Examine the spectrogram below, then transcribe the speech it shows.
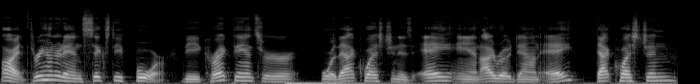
All right, 364. The correct answer for that question is A, and I wrote down A. That question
